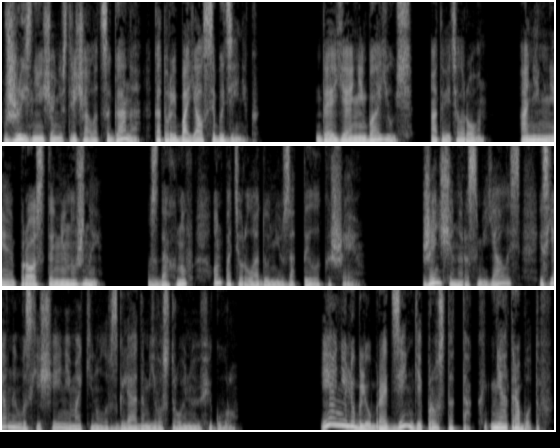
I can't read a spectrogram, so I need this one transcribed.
в жизни еще не встречала цыгана, который боялся бы денег. «Да я не боюсь», — ответил Роан. Они мне просто не нужны». Вздохнув, он потер ладонью затылок и шею. Женщина рассмеялась и с явным восхищением окинула взглядом его стройную фигуру. «Я не люблю брать деньги просто так, не отработав.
